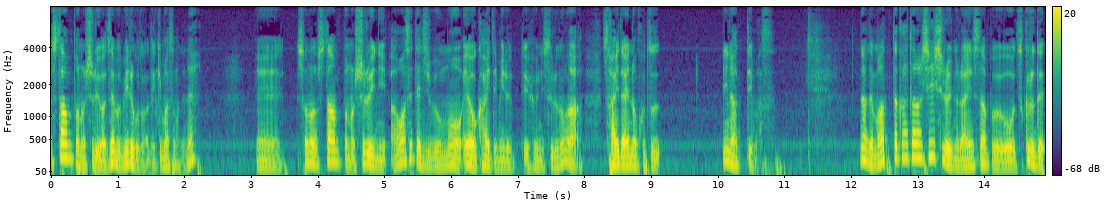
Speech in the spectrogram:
スタンプの種類は全部見ることができますのでね、えー、そのスタンプの種類に合わせて自分も絵を描いてみるっていう風にするのが最大のコツになっています。なので全く新しい種類のラインスタンプを作るで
